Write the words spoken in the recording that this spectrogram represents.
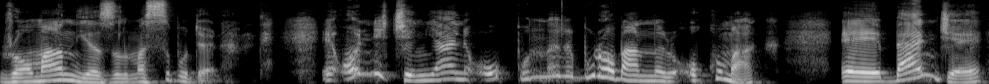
roman yazılması bu dönemde. E, onun için yani o bunları bu romanları okumak e, bence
